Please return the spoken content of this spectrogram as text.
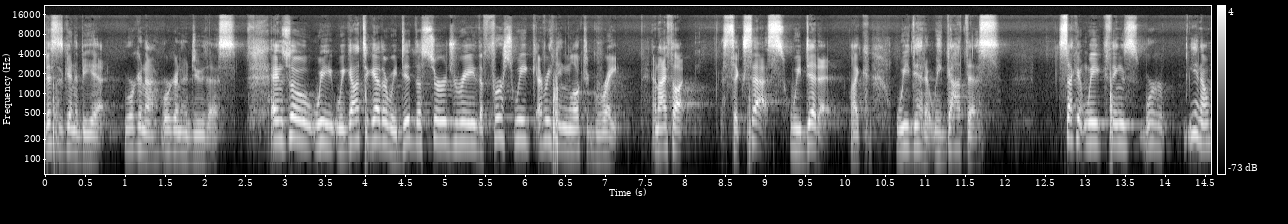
this is going to be it. We're going to we're going to do this. And so we we got together, we did the surgery. The first week everything looked great. And I thought, success. We did it. Like we did it. We got this. Second week things were, you know,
